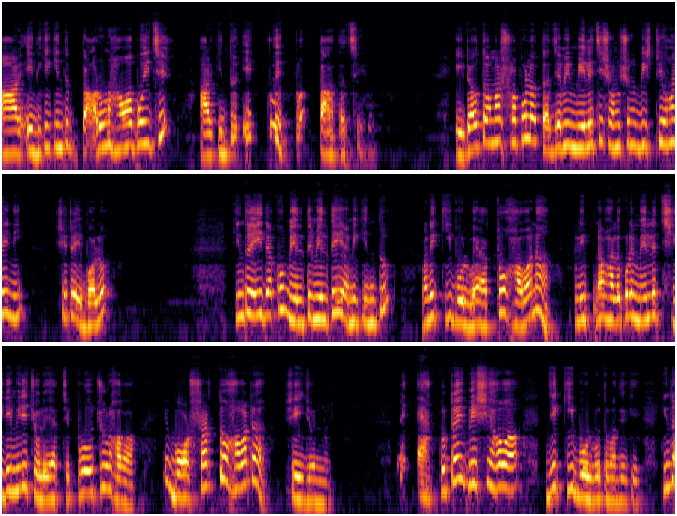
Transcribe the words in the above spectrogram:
আর এদিকে কিন্তু দারুণ হাওয়া বইছে, আর কিন্তু একটু একটু তাঁত আছে। এটাও তো আমার সফলতা যে আমি মেলেছি, সঙ্গে সঙ্গে বৃষ্টি হয়নি, সেটাই বলো। কিন্তু এই দেখো, মেলতে মেলতেই আমি কিন্তু মানে কি বলব, এত হাওয়া না, ক্লিপ না ভালো করে মেলে ছিঁড়ে মিড়ে চলে যাচ্ছে, প্রচুর হাওয়া। এই বর্ষার তো হাওয়াটা সেই জন্যই। মানে এতটাই বেশি হাওয়া যে কি বলব তোমাদেরকে? কিন্তু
